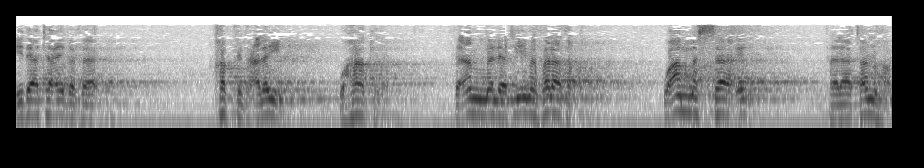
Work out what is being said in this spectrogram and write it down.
إذا تعب فخفف عليه وهكذا. فأما اليتيم فلا تقهر. وأما السائل فلا تنهر.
